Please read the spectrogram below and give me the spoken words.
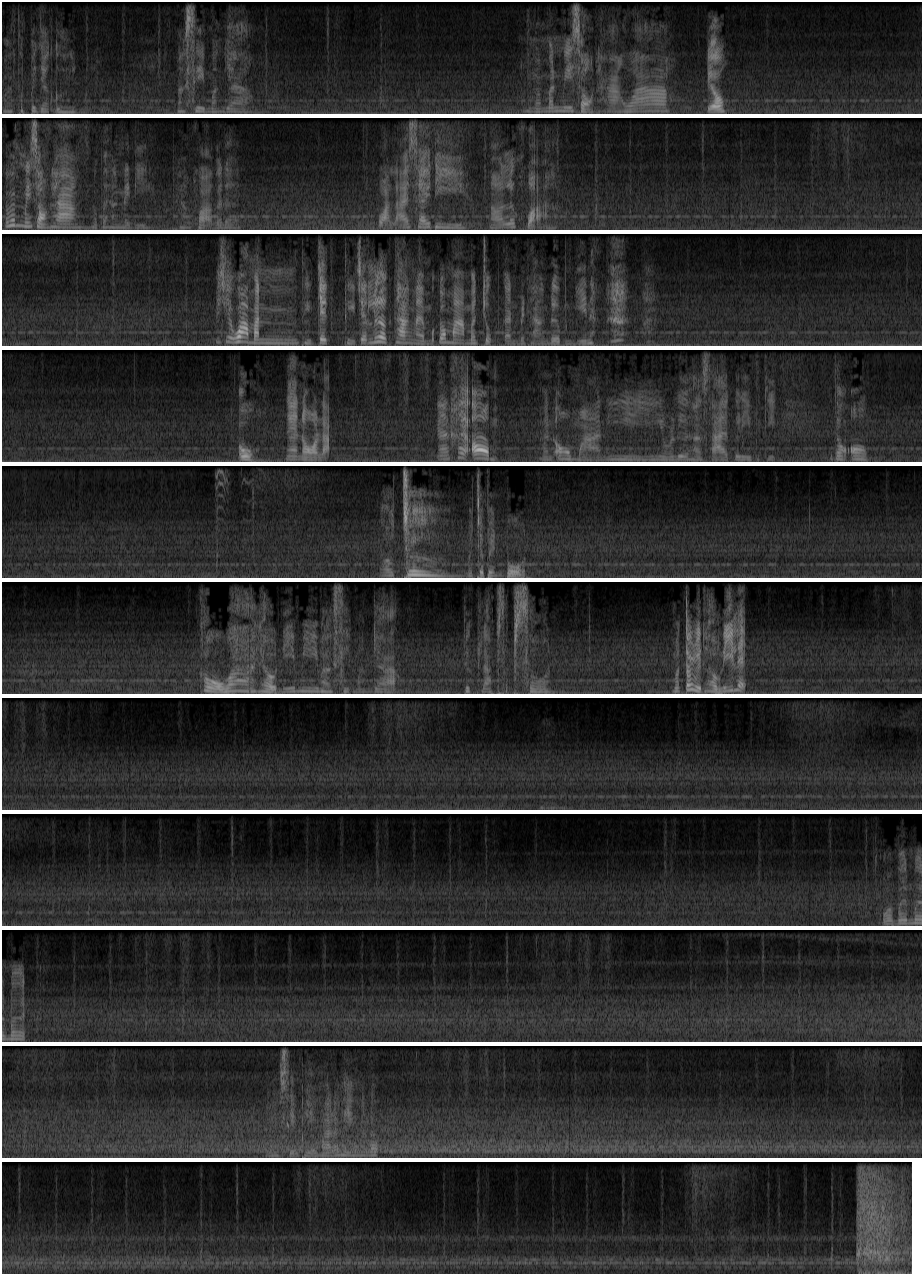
มันต้องเป็นอย่างอื่นบางสิ่งบางอย่าง มันมันมีสองทางว่า เดี๋ยวมันมีสองทางเราไปทางไหนดี ทางขวาก็ได้ ขวาร้ายซ้ายดีแล้วเลือกขวา ไม่ใช่ว่ามันถึงจะถึงจะเลือกทางไหนมันก็มามาจบกันเป็นทางเดิมอย่างนี้นะโอ้แน่นอนละงั้นแค่อ้อม มันอ้อมมานี่เราเลือกทางซ้ายก็ดีเมื่อกี้ไม่ต้องอ้อมเราเจอมันจะเป็นโบสถ์เขาบอกว่าแถวนี้มีบางสิ่งบางอย่าง ลึกลับซับซ้อน มันต้องอยู่แถวนี้แหละโอ้ยมืดมืดมืด เสียงเพลงมาแล้วเพลงมาแล้ว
